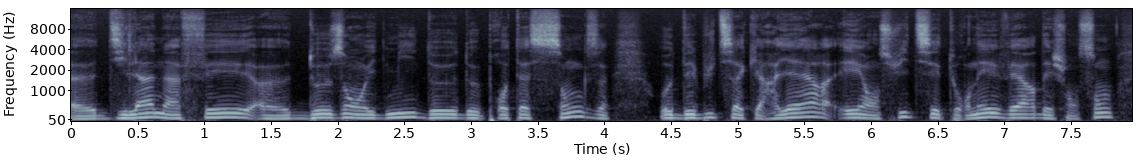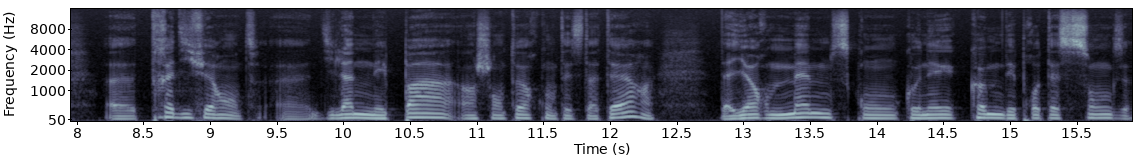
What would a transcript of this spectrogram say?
Euh, Dylan a fait euh, deux ans et demi de, protest songs au début de sa carrière et ensuite s'est tourné vers des chansons euh, très différentes. Dylan n'est pas un chanteur contestataire. D'ailleurs, même ce qu'on connaît comme des protest songs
